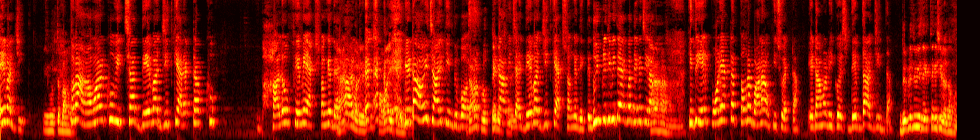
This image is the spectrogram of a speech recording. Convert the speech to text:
দেবাজিৎ তবে আমার খুব ইচ্ছা দেব আর জিতকে আর একটা খুব ভালো ফেমে একসঙ্গে দেখা এটা আমি চাই কিন্তু বস এটা আমি চাই। দেব আর জিতকে একসঙ্গে দেখতে। দুই পৃথিবীতে একবার দেখেছিলাম। হ্যাঁ হ্যাঁ হ্যাঁ কিন্তু এর পরে একটা তোমরা বানাও কিছু একটা। এটা আমার রিকোয়েস্ট দেবদা আর জিতদা। দুই পৃথিবী দেখতে গেছিল তখন?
